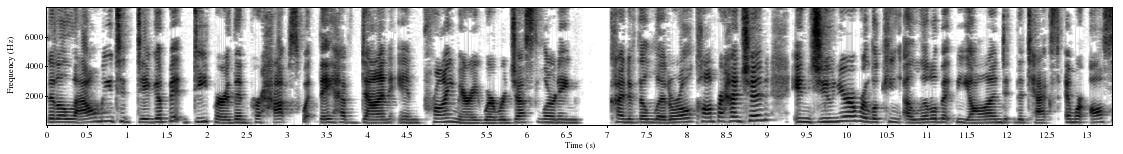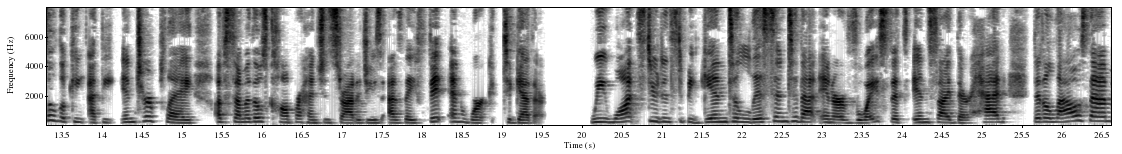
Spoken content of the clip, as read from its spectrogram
that allow me to dig a bit deeper than perhaps what they have done in primary where we're just learning kind of the literal comprehension. In junior, we're looking a little bit beyond the text and we're also looking at the interplay of some of those comprehension strategies as they fit and work together. We want students to begin to listen to that inner voice that's inside their head that allows them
